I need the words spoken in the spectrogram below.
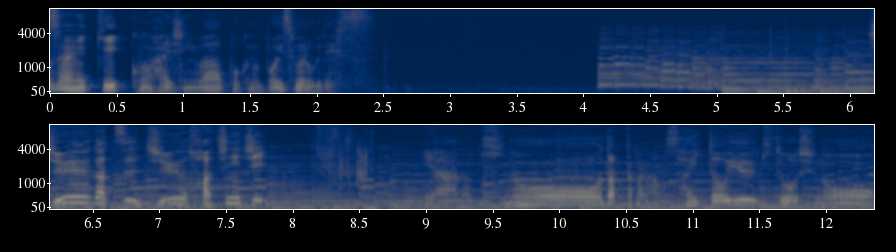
背な日記この配信は僕のボイスブログです。10月18日。いやあの昨日だったかな。斎藤佑樹投手の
